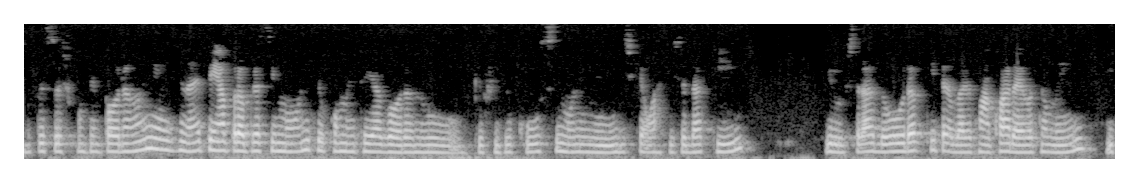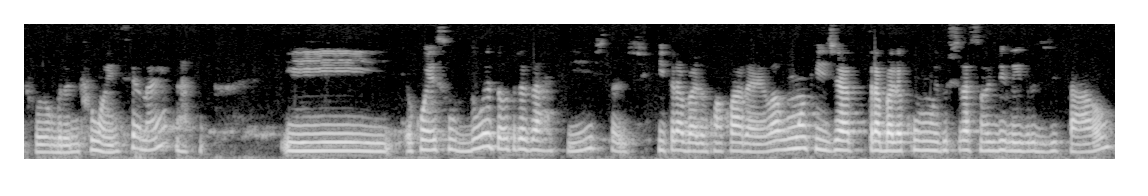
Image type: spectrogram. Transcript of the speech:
de pessoas contemporâneas, né? Tem a própria Simone, que eu comentei agora no que eu fiz o curso, Simone Mendes, que é uma artista daqui, ilustradora, que trabalha com aquarela também, e foi uma grande influência, né? E eu conheço duas outras artistas que trabalham com aquarela, uma que já trabalha com ilustrações de livro digital,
